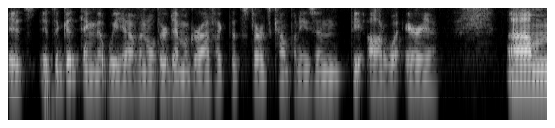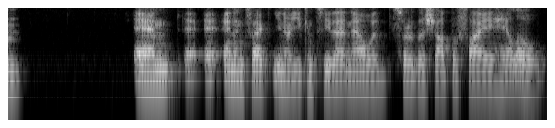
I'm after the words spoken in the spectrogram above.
it's it's a good thing that we have an older demographic that starts companies in the Ottawa area. Um, and and in fact, you know, you can see that now with sort of the Shopify Halo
